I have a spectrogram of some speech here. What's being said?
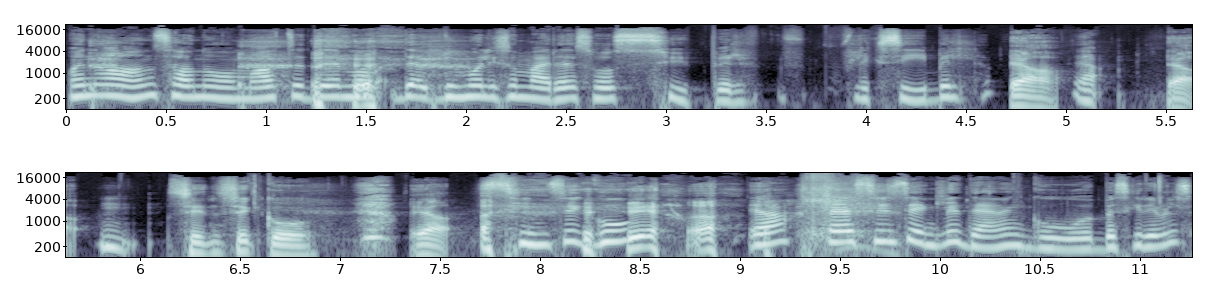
Og en annen sa noe om at det må, det, du må liksom være så superfleksibel. Ja. Ja. Ja. Mm. Sinnssykt god. Ja. Sinnssykt god. ja. for jeg syns egentlig det er en god beskrivelse.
